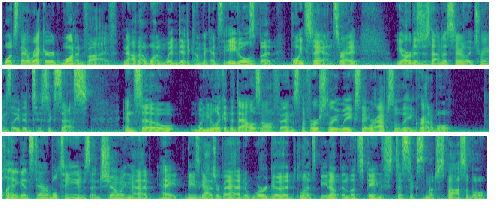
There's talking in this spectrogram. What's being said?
What's their record? One and five. Now that one win did come against the Eagles, but point stands, right? Yardage does not necessarily translate into success. And so when you look at the Dallas offense, the first three weeks they were absolutely incredible. Playing against terrible teams and showing that, hey, these guys are bad, we're good, let's beat up and let's gain the statistics as much as possible.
